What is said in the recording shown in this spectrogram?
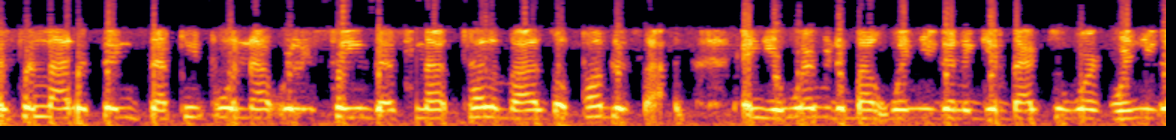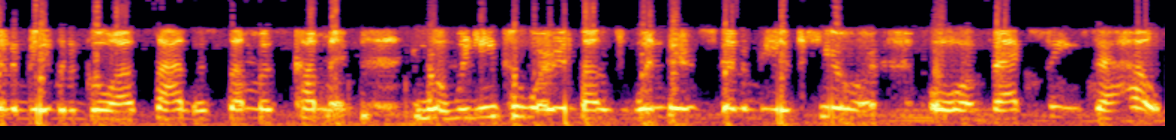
It's a lot of things that people are not really seeing that's not televised or publicized. And you're worried about when you're going to get back to work, when you're going to be able to go outside. The summer's coming. What we need to worry about is when there's going to be a cure or a vaccine to help.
